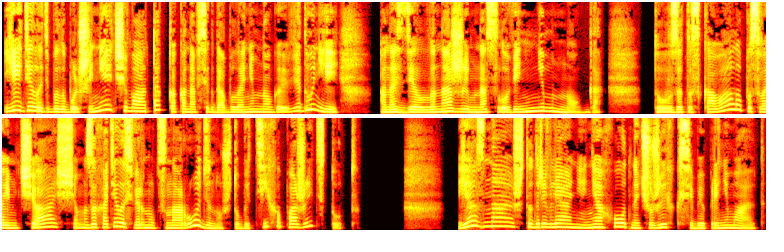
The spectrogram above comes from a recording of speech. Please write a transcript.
ей делать было больше нечего, а так как она всегда была немного ведуньей, она сделала нажим на слове «немного», то затасковала по своим чащам, захотелось вернуться на родину, чтобы тихо пожить тут. Я знаю, что древляне неохотно чужих к себе принимают.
